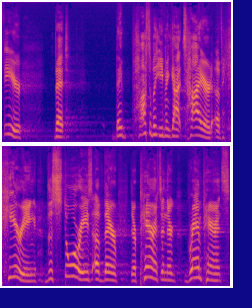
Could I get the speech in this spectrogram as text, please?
fear, that they possibly even got tired of hearing the stories of their, their parents and their grandparents'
